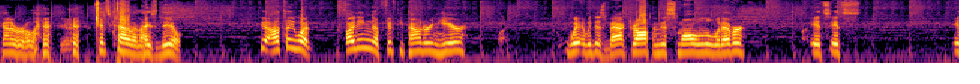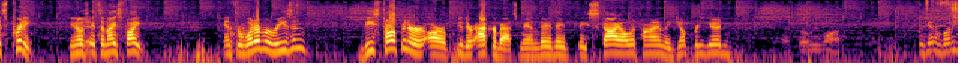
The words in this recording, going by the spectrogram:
kind of a, rela- Yeah. it's kind of a nice deal. Yeah, I'll tell you what. Fighting a 50 pounder in here with, with this backdrop and this small little whatever, it's it's it's pretty. You know, it's, it's a nice fight. And for whatever reason, these tarpon are, are dude, they're acrobats, man. They they they sky all the time. They jump pretty good. That's what we want. You get them, buddy.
